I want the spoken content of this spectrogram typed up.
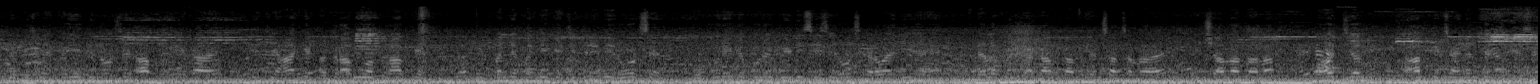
جو پچھلے کئی دنوں سے آپ نے دیکھا ہے کہ یہاں کے اطراف و اطراف کے بلے بلے کے جتنے بھی روڈس ہیں، وہ پورے کے پورے پی ڈی سی سی روڈس کروائے دیے ہیں۔ ڈیولپمنٹ کا کام کافی اچھا چل رہا ہے۔ انشاءاللہ تعالیٰ بہت جلد آپ کے چینل کے ذریعے سے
